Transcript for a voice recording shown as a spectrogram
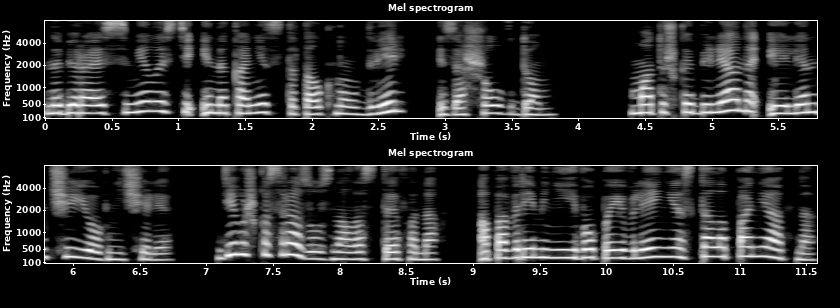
набирая смелости и, наконец-то, толкнул дверь и зашел в дом. Матушка Беляна и Элен чаевничали. Девушка сразу узнала Стефана, а по времени его появления стало понятно,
